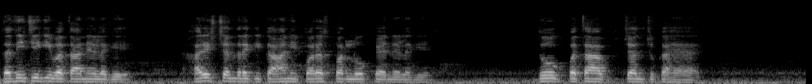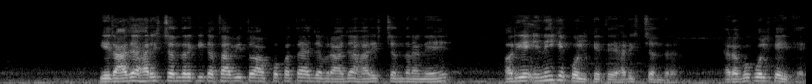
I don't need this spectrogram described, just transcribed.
ददीची की बताने लगे, हरिश्चंद्र की कहानी परस्पर लोग कहने लगे दो पता चल चुका है। ये राजा हरिश्चंद्र की कथा भी तो आपको पता है, जब राजा हरिश्चंद्र ने, और ये इन्हीं के कुल के थे, हरिश्चंद्र, रघुकुल के ही थे।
